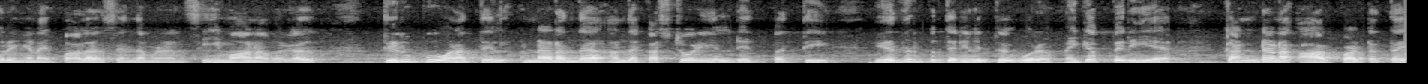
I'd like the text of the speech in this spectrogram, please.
ஒருங்கிணைப்பாளர் செந்தமிழன் சீமான் அவர்கள் திருப்புவனத்தில் நடந்த அந்த கஸ்டோடியல் டெத் பற்றி எதிர்ப்பு தெரிவித்து ஒரு மிகப்பெரிய கண்டன ஆர்ப்பாட்டத்தை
